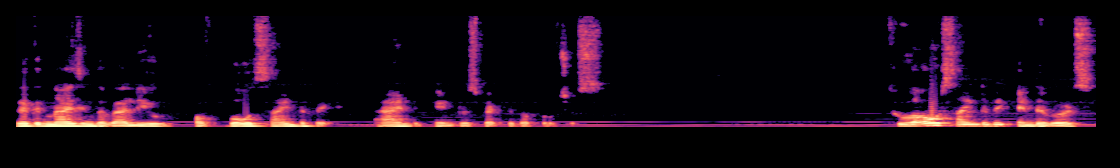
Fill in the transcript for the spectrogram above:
recognizing the value of both scientific and introspective approaches. Throughout scientific endeavors,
